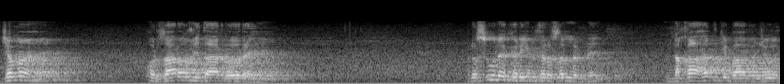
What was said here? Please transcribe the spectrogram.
جمع ہیں اور زار و خدار رو رہے ہیں۔ رسول کریم صلی اللہ علیہ وسلم نے نقاہت کے باوجود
